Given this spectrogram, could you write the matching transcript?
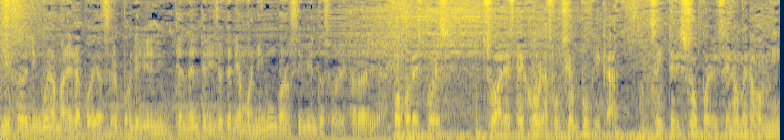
y eso de ninguna manera podía ser porque ni el intendente ni yo teníamos ningún conocimiento sobre esta realidad. Poco después, Suárez dejó la función pública, se interesó por el fenómeno ovni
